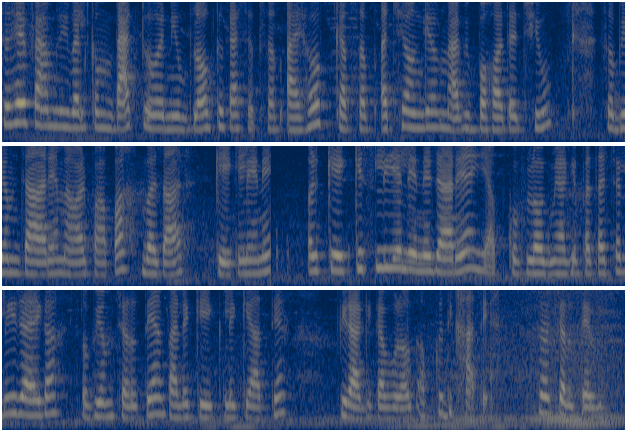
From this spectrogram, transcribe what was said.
सो है family welcome back to our new blog तो कैसे सब? आई होप कि आप सब अच्छे होंगे और मैं भी बहुत अच्छी हूँ। सो so, अभी हम जा रहे हैं मैं और पापा बाज़ार केक लेने। और केक किस लिए लेने जा रहे हैं ये आपको ब्लॉग में आगे पता चल ही जाएगा। सो so, अभी हम चलते हैं पहले केक लेके आते हैं फिर आगे का ब्लॉग आपको दिखाते हैं। सो so, चलते हैं अभी।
